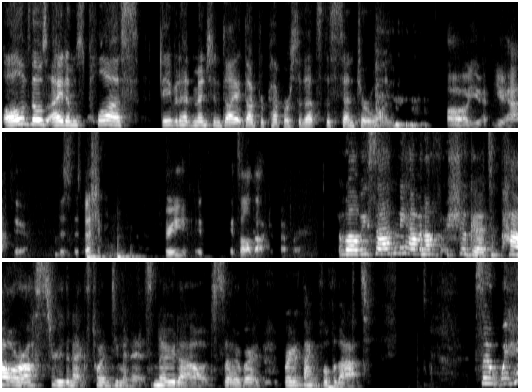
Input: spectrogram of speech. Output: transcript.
all of those items plus David had mentioned Diet Dr. Pepper, so that's the center one. oh, you you have to. This especially country, it's it's all Dr. Pepper. Well, we certainly have enough sugar to power us through the next 20 minutes, no doubt. So very, very thankful for that. So we're here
